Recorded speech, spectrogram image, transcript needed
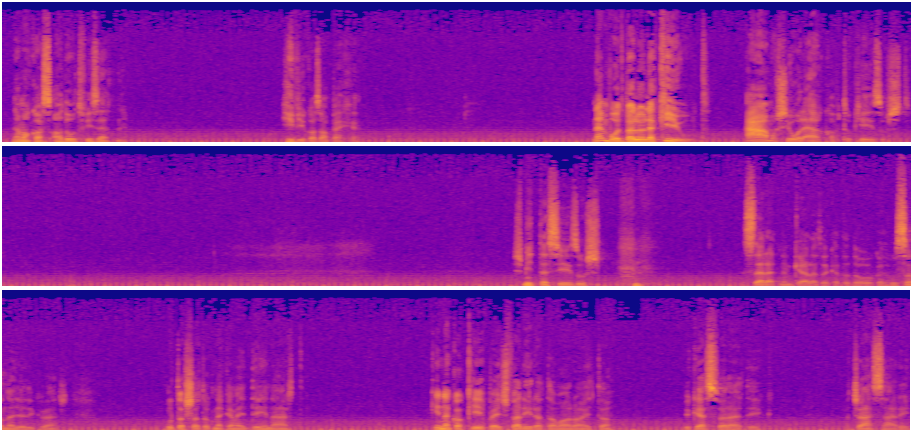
Nem akarsz adót fizetni? Hívjuk az apeket. Nem volt belőle kiút. Á, most jól elkaptuk Jézust. És mit tesz Jézus? Szeretnünk kell ezeket a dolgokat. 24. vers. Mutassatok nekem egy dénárt. Kinek a képe és felírata van rajta? Ők ezt felelték. A császári.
